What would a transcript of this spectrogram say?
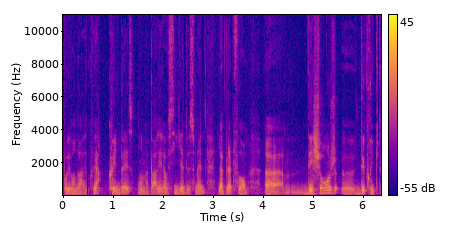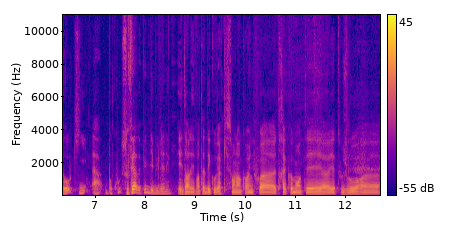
pour les vendeurs à découvert, Coinbase. On en a parlé là aussi il y a deux semaines. La plateforme d'échange de crypto a beaucoup souffert depuis le début de l'année. Et dans les ventes à découvert qui sont là encore une fois euh, très commentées, euh, il y a toujours... Euh,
